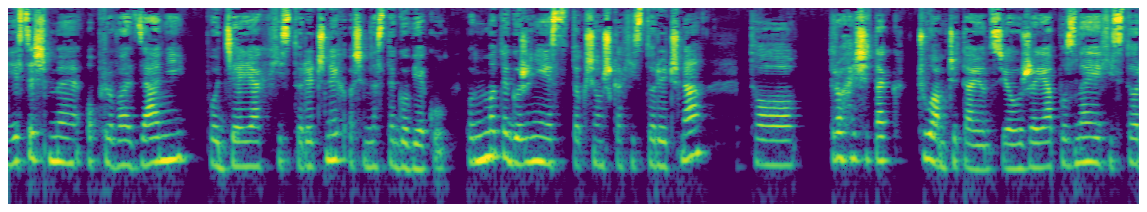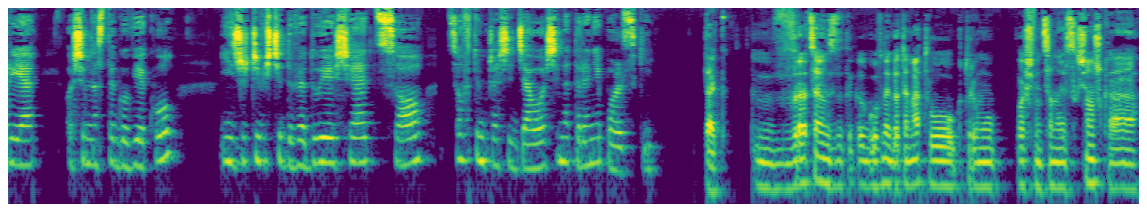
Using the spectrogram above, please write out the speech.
jesteśmy oprowadzani po dziejach historycznych XVIII wieku. Pomimo tego, że nie jest to książka historyczna, to trochę się tak czułam czytając ją, że ja poznaję historię XVIII wieku i rzeczywiście dowiaduję się, co, co w tym czasie działo się na terenie Polski. Tak. Wracając do tego głównego tematu, któremu poświęcona jest książka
